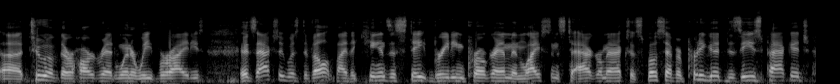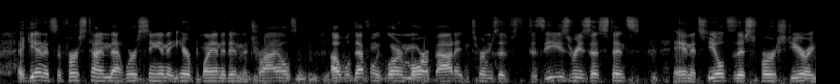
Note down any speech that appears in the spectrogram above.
uh, two of their hard red winter wheat varieties. It actually was developed by the Kansas State Breeding Program and licensed to AgriMaxx. It's supposed to have a pretty good disease package. Again, it's the first time that we're seeing it here planted in the trials. Uh, we'll definitely learn more about it in terms of disease resistance and its yields this first year.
